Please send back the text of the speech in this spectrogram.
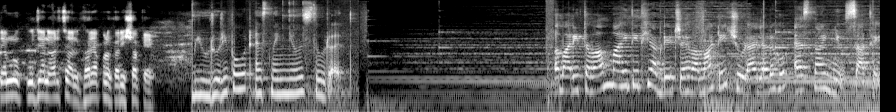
તેમનું પૂજન અર્ચન ઘરે પણ કરી શકે. Bureau report S news Surat. અમારી તમામ માહિતીથી અપડેટ રહેવા માટે જોડાયેલા રહો એસ ન્યૂઝ સાથે.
